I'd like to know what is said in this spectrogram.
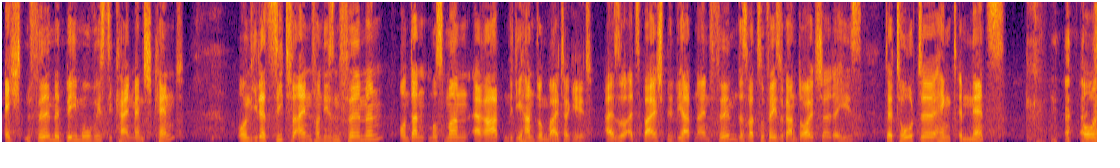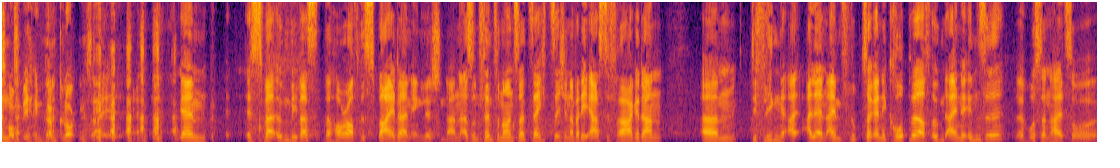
echten Filme, B-Movies, die kein Mensch kennt. Und jeder zieht für einen von diesen Filmen und dann muss man erraten, wie die Handlung weitergeht. Also als Beispiel, wir hatten einen Film, das war zufällig sogar ein Deutscher, der hieß Der Tote hängt im Netz. Und Zombie hängt am Glockenseil. ähm, es war irgendwie was The Horror of the Spider im Englischen dann, also ein Film von 1960 und dann war die erste Frage dann, ähm, die fliegen alle in einem Flugzeug, eine Gruppe auf irgendeine Insel, äh, wo es dann halt so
